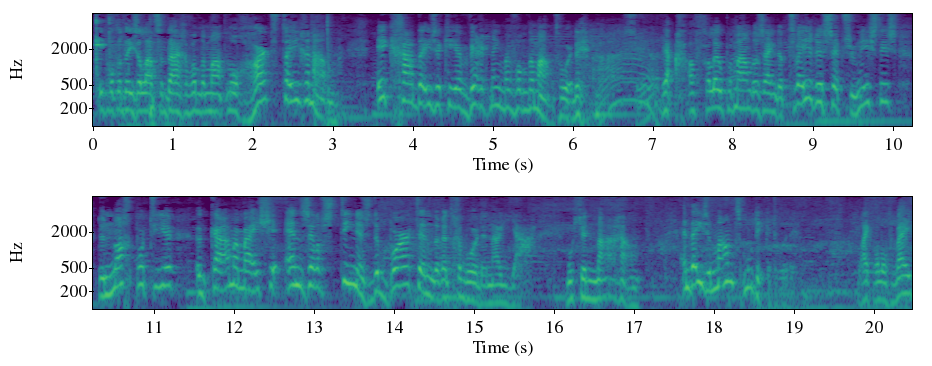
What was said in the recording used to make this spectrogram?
Ik moet er deze laatste dagen van de maand nog hard tegenaan. Ik ga deze keer werknemer van de maand worden. Ja, afgelopen maanden zijn er twee receptionistes, de nachtportier, een kamermeisje en zelfs Tines, de bartender, het geworden. Nou ja, moet je nagaan. En deze maand moet ik het worden. Lijkt wel of wij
